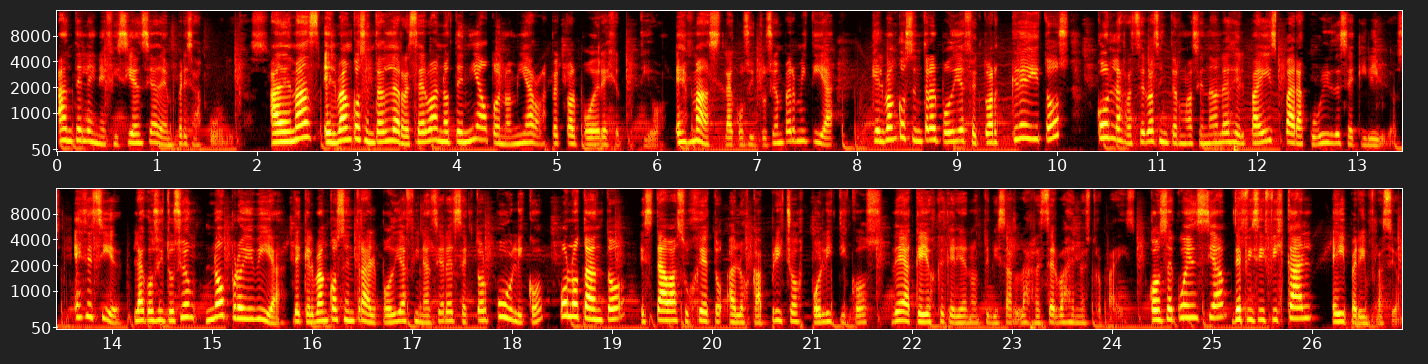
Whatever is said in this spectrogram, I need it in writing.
ante la ineficiencia de empresas públicas. Además, el Banco Central de Reserva no tenía autonomía respecto al Poder Ejecutivo. Es más, la Constitución permitía que el Banco Central podía efectuar créditos con las reservas internacionales del país para cubrir desequilibrios. Es decir, la Constitución no prohibía de que el Banco Podía financiar el sector público, por lo tanto, estaba sujeto a los caprichos políticos de aquellos que querían utilizar las reservas de nuestro país. Consecuencia, déficit fiscal e hiperinflación.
